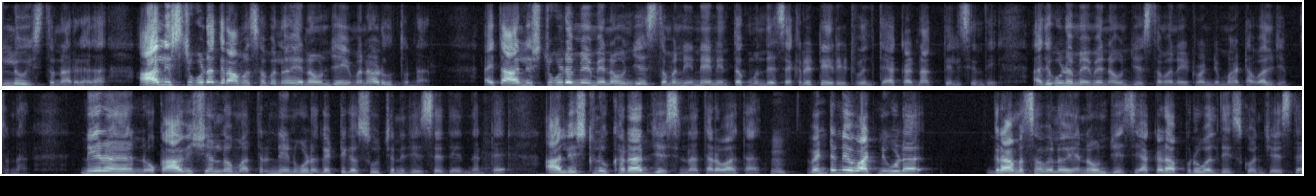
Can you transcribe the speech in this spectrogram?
ఇల్లు ఇస్తున్నారు కదా ఆ లిస్టు కూడా గ్రామ సభలో అనౌన్స్ చేయమని అడుగుతున్నారు. అయితే ఆ లిస్టు కూడా మేము అనౌన్స్ చేస్తామని నేను ఇంతకుముందే సెక్రటేరియట్ వెళ్తే అక్కడ నాకు తెలిసింది అది కూడా మేము అనౌన్స్ చేస్తామనేటువంటి మాట వాళ్ళు చెప్తున్నారు. నేను ఒక ఆ విషయంలో మాత్రం నేను కూడా గట్టిగా సూచన చేసేది ఏంటంటే ఆ లిస్టులు ఖరారు చేసిన తర్వాత వెంటనే వాటిని కూడా గ్రామ సభలో అనౌన్స్ చేసి అక్కడ అప్రూవల్ తీసుకొని చేస్తే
